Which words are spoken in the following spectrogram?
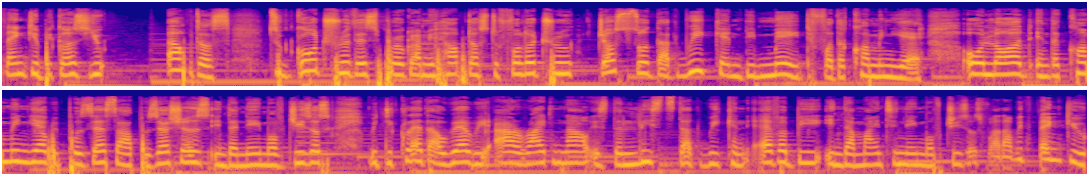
Thank you because you helped us to go through this program. You helped us to follow through just so that we can be made for the coming year. Oh Lord, in the coming year, we possess our possessions in the name of Jesus. We declare that where we are right now is the least that we can ever be in the mighty name of Jesus. Father, we thank you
